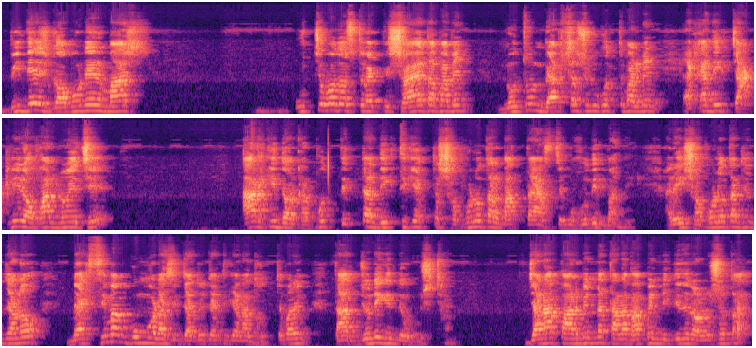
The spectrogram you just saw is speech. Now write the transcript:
বিদেশ গমনের মাস, উচ্চপদস্থ ব্যক্তির সহায়তা পাবেন, নতুন ব্যবসা শুরু করতে পারবেন, একাধিক চাকরির অফার রয়েছে। আর কি দরকার? প্রত্যেকটা দিক থেকে একটা সফলতার বার্তা আসছে বহুদিন বাদে। আর এই সফলতাটা যেন ম্যাক্সিমাম কুম্ভ রাশির জাতক জাতিকারা ধরতে পারেন, তার জন্যই কিন্তু অনুষ্ঠান। যারা পারবেন না, তারা ভাববেন নিজেদের অলসতা,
